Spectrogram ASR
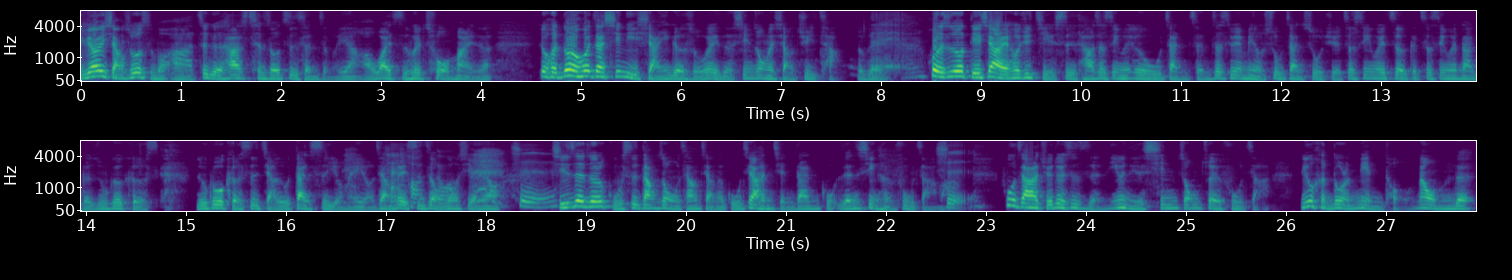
你不要去想说什么啊，这个它成熟制成怎么样啊，外资会错卖的，有很多人会在心里想一个所谓的心中的小剧场，对不对？对，或者是说跌下来以后去解释它，这是因为俄乌战争，这是因为没有速战速决，这是因为这个，这是因为那个，如果可如果可是，假如但是有没有这样类似这种多东西有没有？是，其实这都是股市当中我常讲的，股价很简单，股人性很复杂嘛。是，复杂的绝对是人，因为你的心中最复杂，你有很多的念头。那我们的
